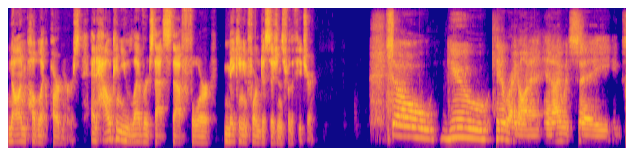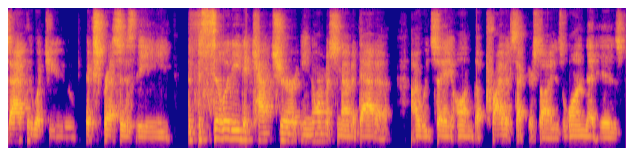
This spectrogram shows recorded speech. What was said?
non-public partners? And how can you leverage that stuff for making informed decisions for the future? So you hit it right on it and i would say exactly what you express is the the facility to capture enormous amount of data i would say on the private sector side is one that is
